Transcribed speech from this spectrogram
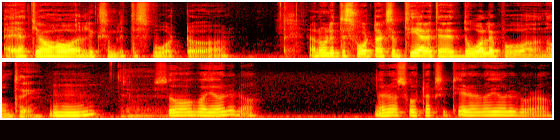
Att jag har liksom lite svårt att... Jag har nog lite svårt att acceptera att jag är dålig på någonting. Mm. Så vad gör du då? När du har svårt att acceptera det, vad gör du då? då?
